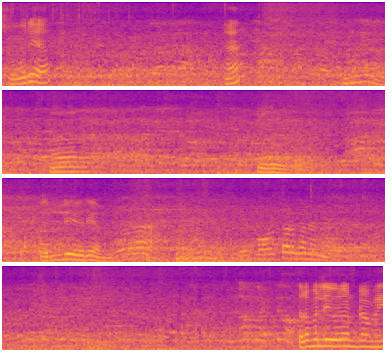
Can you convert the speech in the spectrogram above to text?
സൂര്യ? വലിയ എടുക്കാനുണ്ട് ഇത്ര വലിയ സൂര്യ അമ്മേ?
